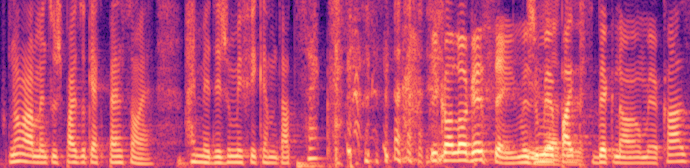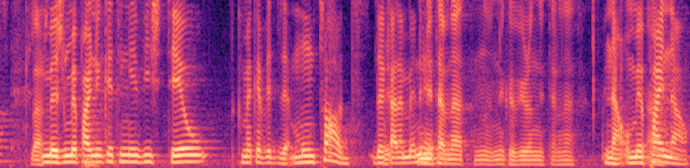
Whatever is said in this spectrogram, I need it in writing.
Porque normalmente os pais o que é que pensam é: Ai meu Deus, o meu filho quer me dar de sexo. Ficam logo assim. Mas o meu Exato, pai exato. percebeu que não é o meu caso. Claro. Mas o meu pai nunca tinha visto eu, como é que eu ia dizer, montado daquela Na maneira. internet, nu- nunca viram na internet. Não, o meu pai não.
